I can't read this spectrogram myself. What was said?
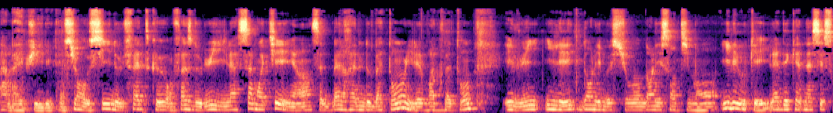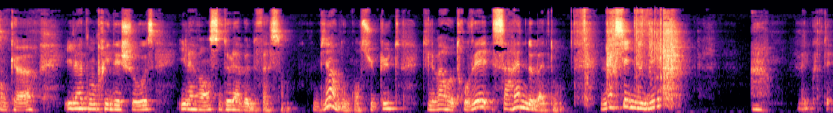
Ah bah et puis il est conscient aussi du fait qu'en face de lui, il a sa moitié, hein, cette belle reine de bâton, il est roi de bâton, et lui, il est dans l'émotion, dans les sentiments, il est ok, il a décadenassé son cœur, il a compris des choses, il avance de la bonne façon. Bien, donc on suppute qu'il va retrouver sa reine de bâton. Merci de nous dire... Ah, bah écoutez.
